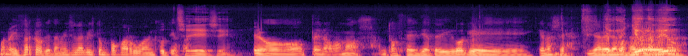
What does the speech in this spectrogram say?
Bueno, y Zarco, que también se le ha visto un poco arrugado en su tierra. Sí, sí. Pero, pero vamos, entonces ya te digo que, no sé. yo, la veo,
